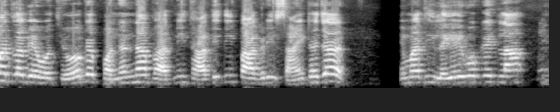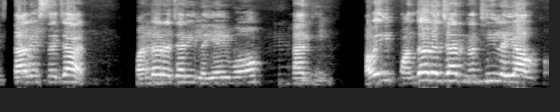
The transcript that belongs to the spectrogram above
મતલબ એવો થયો કે પનનના ભાગની થાતી હતી પાઘડી સાઠ હજાર, એમાંથી લઈ આવ્યો કેટલા? પિસ્તાલીસ હજાર. પંદર હજાર લઈ આવ્યો નથી. હવે એ પંદર હજાર નથી લઈ આવતો.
